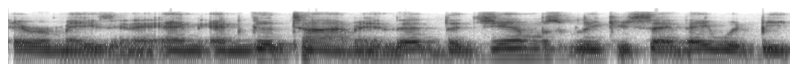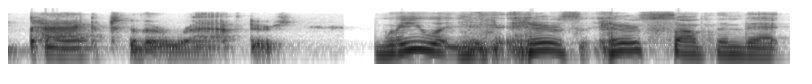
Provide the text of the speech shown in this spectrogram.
They were amazing and and good time. And the, the gyms, like you say, they would be packed to the rafters. We would. Here's here's something that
